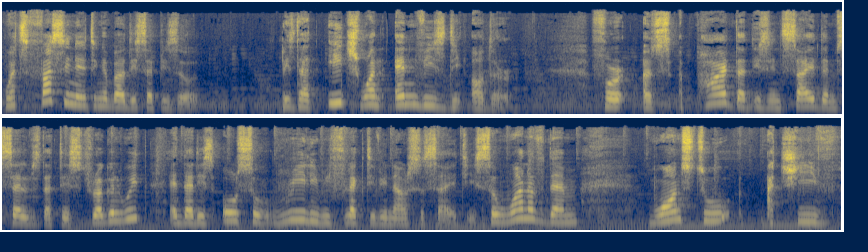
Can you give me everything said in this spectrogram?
What's fascinating about this episode is that each one envies the other for a part that is inside themselves that they struggle with and that is also really reflective in our society. So one of them wants to achieve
